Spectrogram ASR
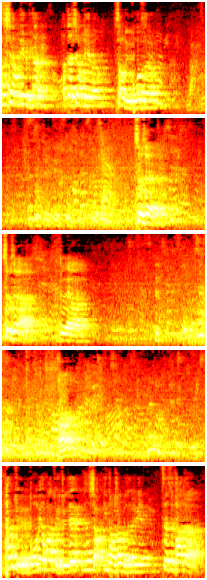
项链，你看，她戴项链呢，少女脖子啊，是不是？是不是？对啊。啊？她嘴我没有画嘴，嘴在她小樱桃小嘴在那边，这是她的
